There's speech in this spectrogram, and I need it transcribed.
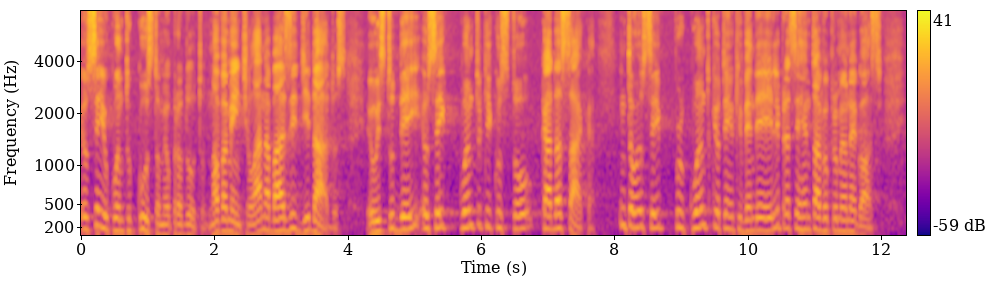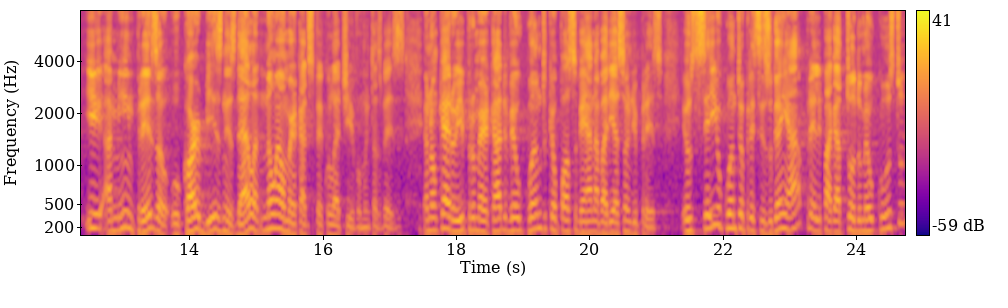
eu sei o quanto custa o meu produto. Novamente, lá na base de dados. Eu estudei, eu sei quanto que custou cada saca. Então, eu sei por quanto que eu tenho que vender ele para ser rentável para o meu negócio. E a minha empresa, o core business dela, não é um mercado especulativo, muitas vezes. Eu não quero ir para o mercado e ver o quanto que eu posso ganhar na variação de preço. Eu sei o quanto eu preciso ganhar para ele pagar todo o meu custo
